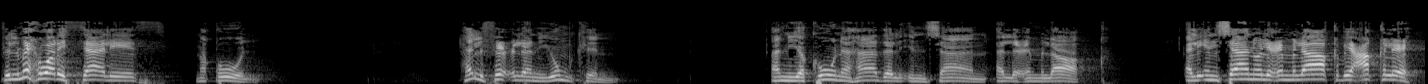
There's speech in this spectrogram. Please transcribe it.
في المحور الثالث نقول هل فعلا يمكن أن يكون هذا الإنسان العملاق؟ الإنسان العملاق بعقله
